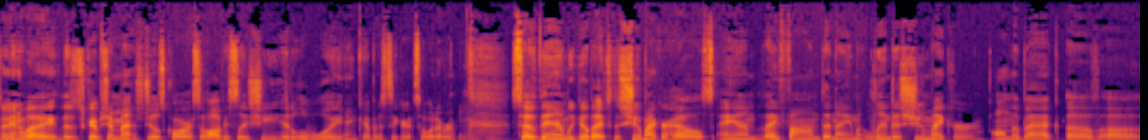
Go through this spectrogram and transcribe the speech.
So anyway, the description matched Jill's car, so obviously she hit a little boy and kept it a secret, so whatever. So then we go back to the Shoemaker house and they find the name Linda Shoemaker on the back of uh,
